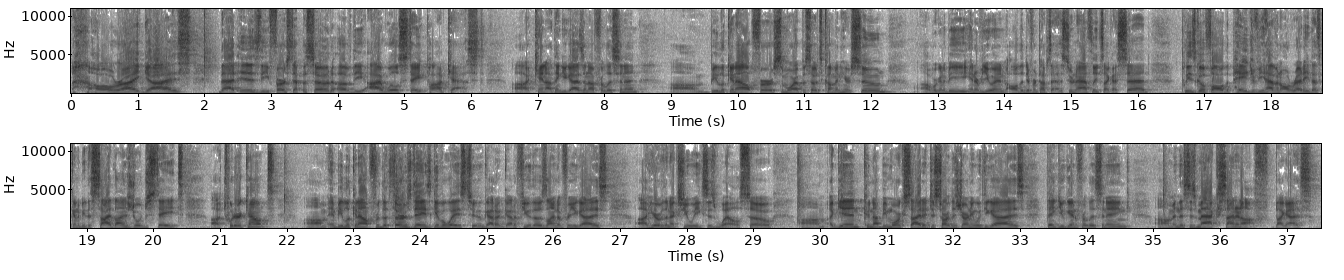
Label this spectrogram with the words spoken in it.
All right, guys. That is the first episode of the I Will State podcast. I uh, cannot thank you guys enough for listening. Um, be looking out for some more episodes coming here soon. Uh, we're going to be interviewing all the different types of student athletes, like I said. Please go follow the page if you haven't already. That's going to be the Sidelines Georgia State uh, Twitter account. Um, and be looking out for the Thursdays giveaways too. Got a, got a few of those lined up for you guys uh, here over the next few weeks as well. So, um, again, could not be more excited to start this journey with you guys. Thank you again for listening. Um, and this is Mac signing off. Bye, guys.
